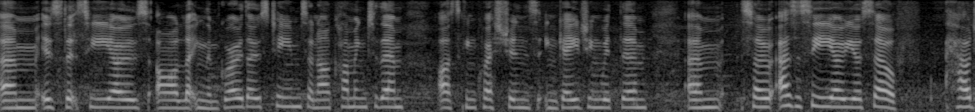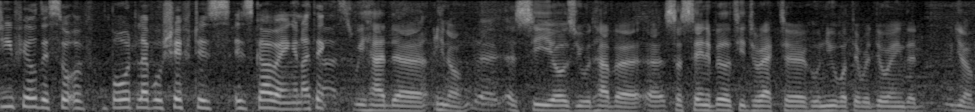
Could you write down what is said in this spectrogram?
um, is that CEOs are letting them grow those teams and are coming to them, asking questions, engaging with them. Um, so, as a CEO yourself, how do you feel this sort of board level shift is, is going? And I think we had, uh, you know, uh, as CEOs, you would have a, a, sustainability director who knew what they were doing, that you know,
